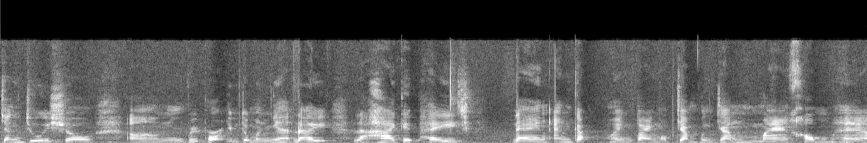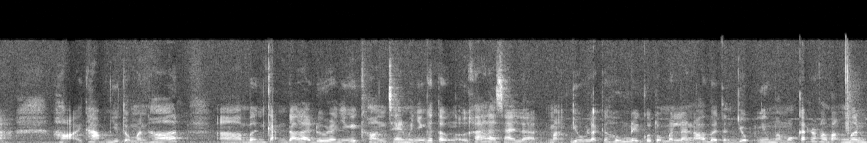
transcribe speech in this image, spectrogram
chăn chuối show um, report giùm tụi mình nha. Đây là hai cái page đang ăn cắp hoàn toàn 100% mà không hề hỏi thăm gì tụi mình hết. À, bên cạnh đó là đưa ra những cái content và những cái từ ngữ khá là sai lệch. Mặc dù là cái hướng đi của tụi mình là nói về tình dục nhưng mà một cách rất là văn minh.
